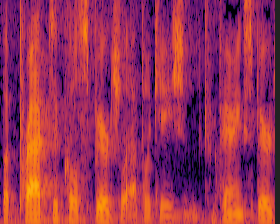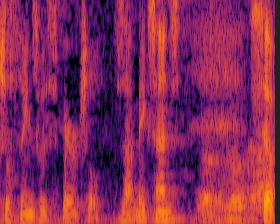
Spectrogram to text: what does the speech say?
but practical spiritual application, comparing spiritual things with spiritual. Does that make sense? So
